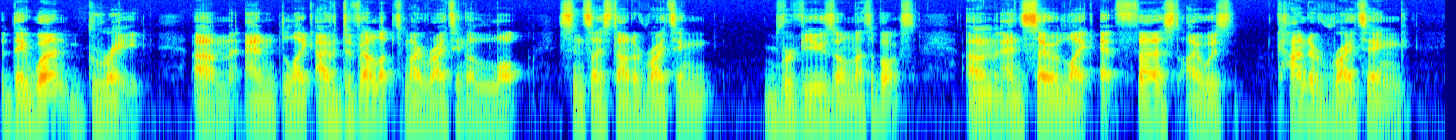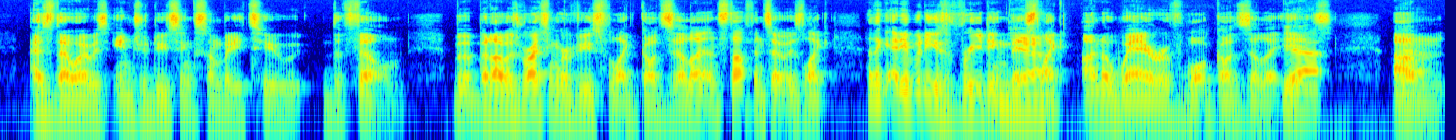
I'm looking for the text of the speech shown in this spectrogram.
they weren't great. Um, and like I've developed my writing a lot since I started writing reviews on Letterboxd. Um, and so like at first I was kind of writing as though I was introducing somebody to the film. But but I was writing reviews for like Godzilla and stuff, and so it was like I think anybody is reading this Yeah. like unaware of what Godzilla Yeah. is. Um,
